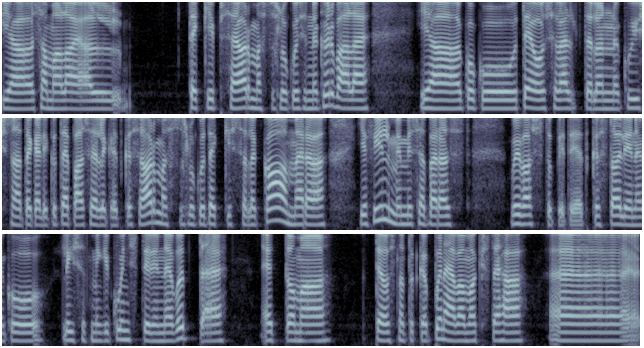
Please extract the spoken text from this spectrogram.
ja samal ajal tekib see armastuslugu sinna kõrvale ja kogu teose vältel on nagu üsna tegelikult ebaselge, et kas see armastuslugu tekkis selle kaamera ja filmimise pärast või vastupidi, et kas ta oli nagu lihtsalt mingi kunstiline võte, et oma teost natuke põnevamaks teha Äh,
